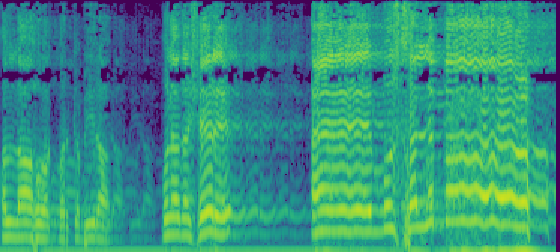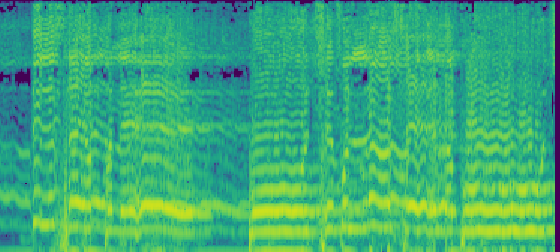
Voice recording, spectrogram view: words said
اللہ اکبر کبیرہ، انہاں دا شعر ہے، اے مسلمان دل سے اپنے پوچھ، ملا سے لپوچھ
